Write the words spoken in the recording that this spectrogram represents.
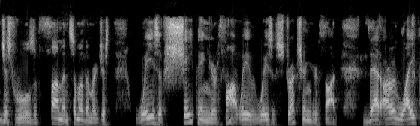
just rules of thumb, and some of them are just ways of shaping your thought, way, ways of structuring your thought that are like,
